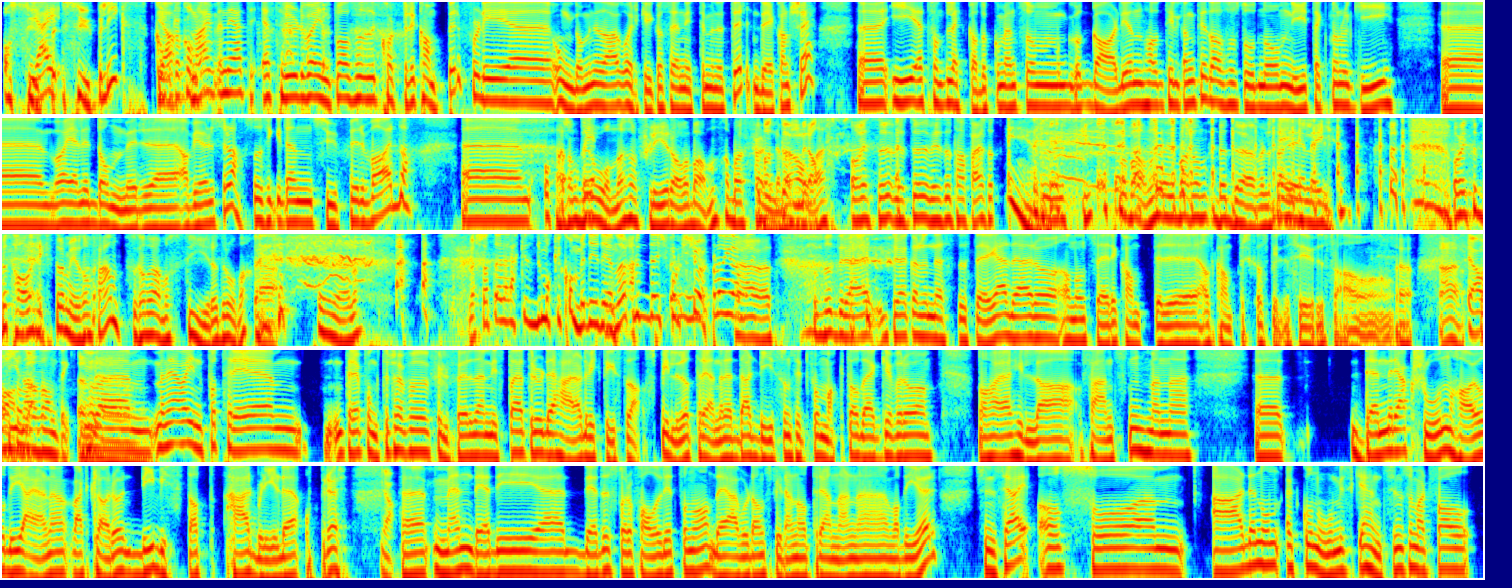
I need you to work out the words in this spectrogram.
og super, Jeg- Superleaks kommer ja, til å komme. Nei, men jeg, jeg tror du var inne på altså, kortere kamper, fordi uh, ungdommen i dag orker ikke å se 90 minutter. Det kan skje. Uh, I et sånt lekka dokument som Guardian hadde tilgang til, da, så sto det noe om ny teknologi uh, hva gjelder dommeravgjørelser. da, Så sikkert en super-var. da. Eh, og, det er sånn drone som flyr over banen og bare følger med alle. Og hvis du, hvis, du, hvis du tar feil, så, blir du skutt på banen. Det er Bare sånn bedøvelse i leggen. Og hvis du betaler ekstra mye som fan, så kan du være med å styre drona. Innimellom. Verst at det er ikke, du må ikke komme med de ideene, for det, folk kjøper det greiene der. Og så tror jeg, tror jeg kanskje neste steg er det er å annonsere kamper, at kamper skal spilles i USA og Ja. Ja, ja. Kina og sånne ting. Så det, men jeg var inne på tre, tre punkter, så jeg får fullføre den lista. Jeg tror det her er det viktigste. da. Spillere og trenere, det er de som sitter på makta. og det er ikke for å, Nå har jeg hylla fansen, men eh, eh, den reaksjonen har jo de eierne vært klar over. De visste at her blir det opprør. Ja. Eh, Men det, de, eh, det det står og faller litt på nå, det er hvordan spillerne og trenerne hva de gjør, syns jeg. Og så um, er det noen økonomiske hensyn som i hvert fall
